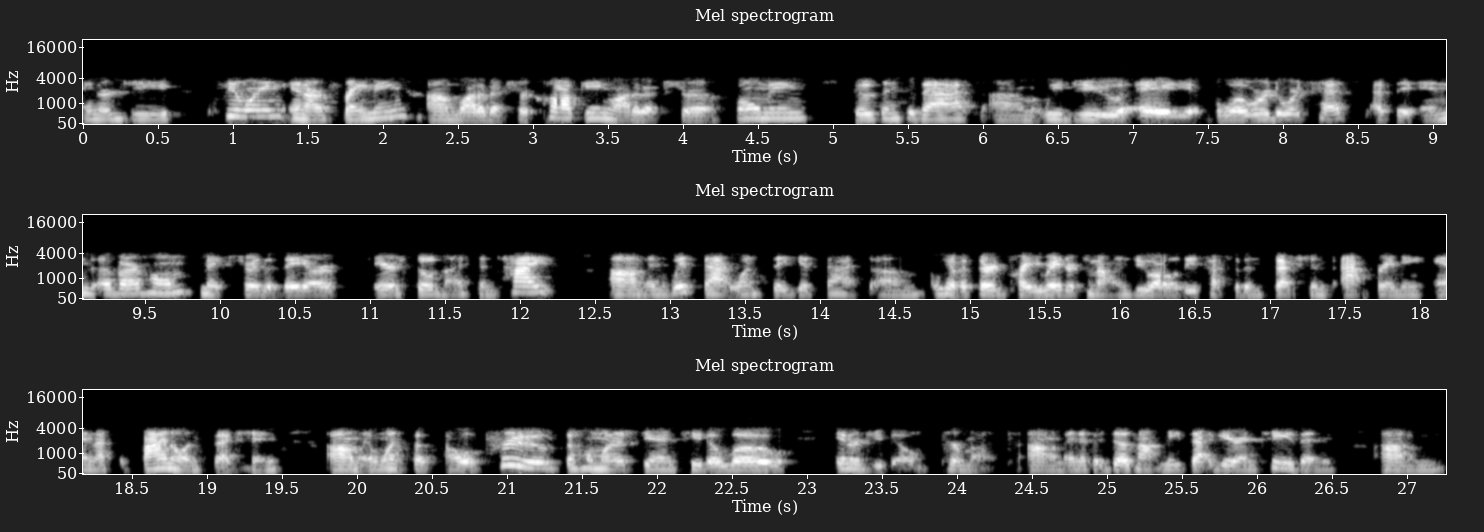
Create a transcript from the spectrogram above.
energy sealing in our framing, um, a lot of extra caulking, a lot of extra foaming, goes into that. Um, we do a blower door test at the end of our homes make sure that they are air sealed nice and tight. Um, and with that, once they get that, um, we have a third party rater come out and do all of these types of inspections at framing and at the final inspection. Um, and once that's all approved, the homeowner is guaranteed a low energy bill per month. Um, and if it does not meet that guarantee, then um,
